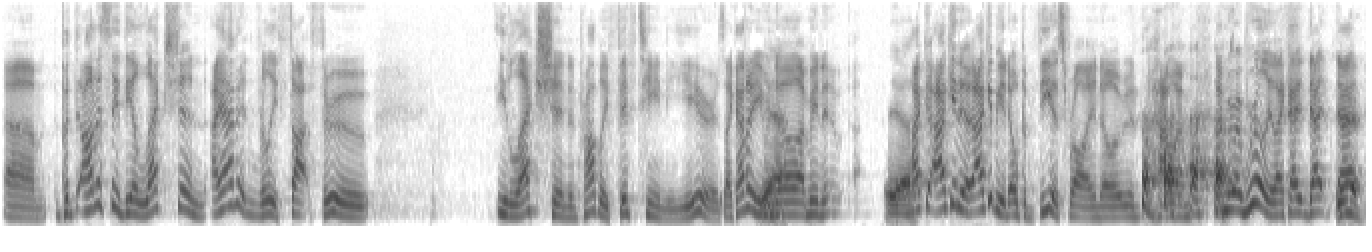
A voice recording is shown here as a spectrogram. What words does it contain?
Um, but honestly, the election, I haven't really thought through election in probably 15 years. Like, I don't even yeah. know. I mean, yeah. I could, I could, I could be an open theist for all I know how I'm, I mean, really like I, that, that,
